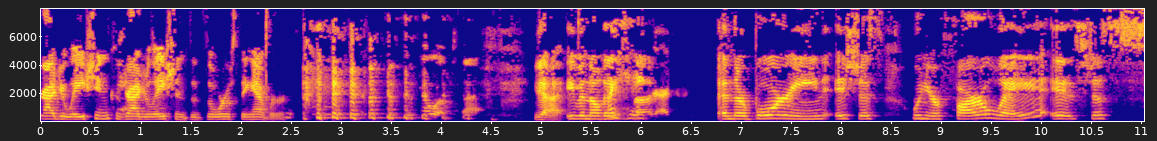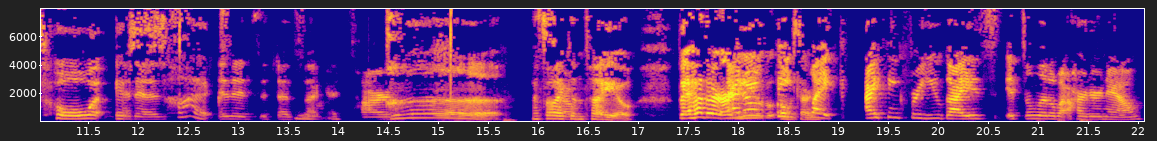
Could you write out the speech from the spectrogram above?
graduation. Congratulations. It's the worst thing ever. So upset. yeah, even though they I hate suck and they're boring, it's just when you're far away, it's just so it, It is. sucks. It is. It does suck. Mm. It's hard. Ugh. That's all I can tell you. But Heather, are I don't oh, think sorry. like I think for you guys it's a little bit harder now.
